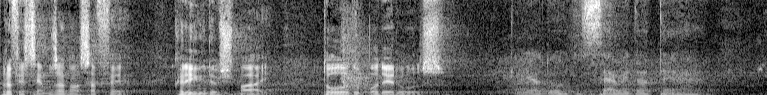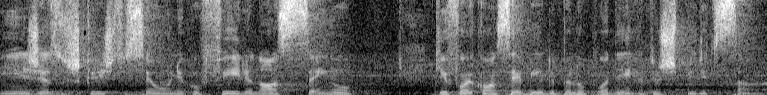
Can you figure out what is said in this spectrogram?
Professemos a nossa fé. Creio em Deus Pai, Todo-Poderoso, Criador do céu e da terra, e em Jesus Cristo, seu único Filho, nosso Senhor, que foi concebido pelo poder do Espírito Santo,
